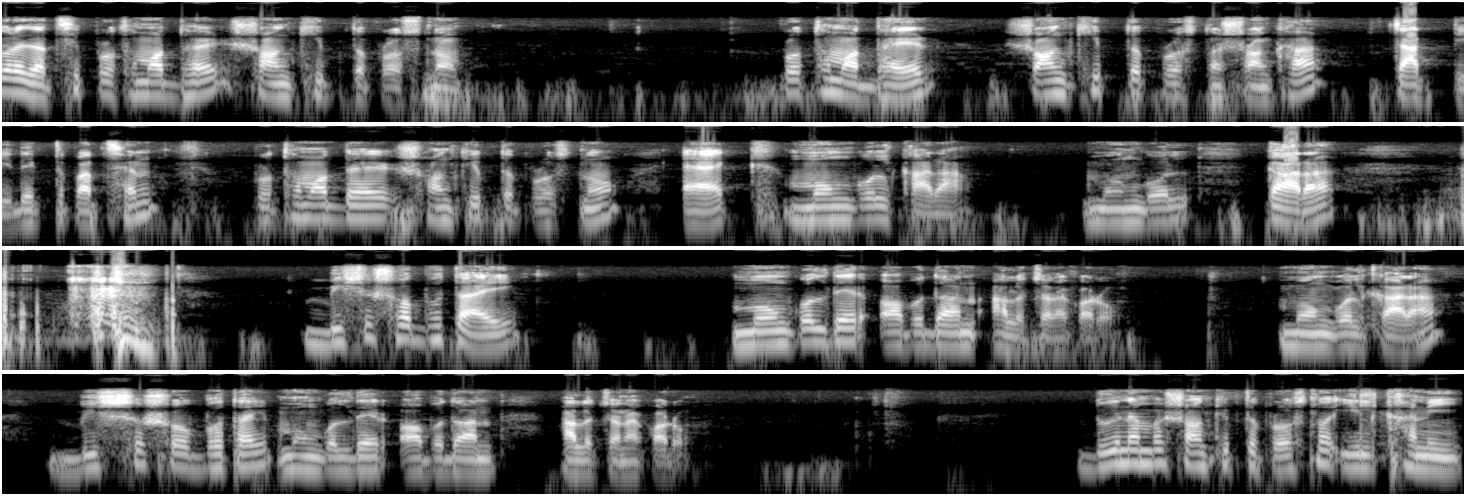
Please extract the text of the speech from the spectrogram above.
চলে যাচ্ছি প্রথম অধ্যায়ের সংক্ষিপ্ত প্রশ্ন। প্রথম অধ্যায়ের সংক্ষিপ্ত প্রশ্ন সংখ্যা চারটি, দেখতে পাচ্ছেন? প্রথম অধ্যায়ের সংক্ষিপ্ত প্রশ্ন এক, মঙ্গল কারা? মঙ্গল কারা? বিশ্ব সভ্যতায় মঙ্গলদের অবদান আলোচনা করো। মঙ্গল কারা? বিশ্ব সভ্যতায় মঙ্গলদের অবদান আলোচনা করো। দুই নম্বর সংক্ষিপ্ত প্রশ্ন, ইলখানি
